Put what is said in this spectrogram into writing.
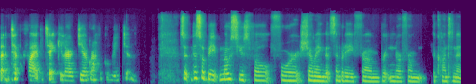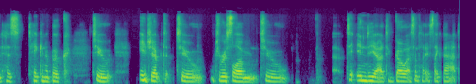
that typify a particular geographical region. So this will be most useful for showing that somebody from Britain or from the continent has taken a book to Egypt to Jerusalem to uh, to India to Goa, someplace like that.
